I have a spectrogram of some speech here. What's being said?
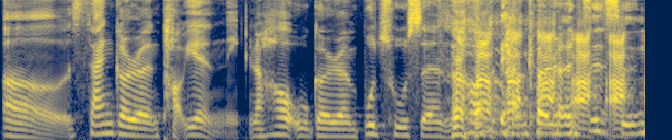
呃三个人讨厌你，然后五个人不出声，然后两个人支持你。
